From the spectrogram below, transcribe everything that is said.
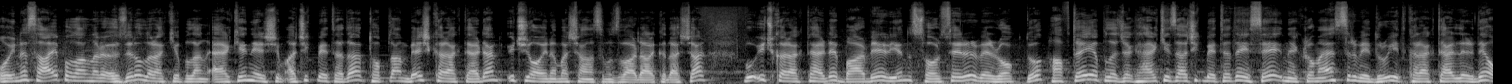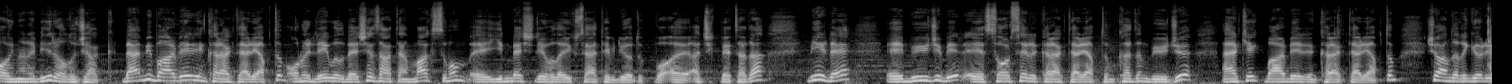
Oyuna sahip olanlara özel olarak yapılan erken erişim açık betada toplam 5 karakterden 3'ünü oynama şansımız vardı arkadaşlar. Bu 3 karakter de Barbarian, Sorcerer ve Rogue'du. Haftaya yapılacak herkese açık betada ise Necromancer ve Druid karakterleri de oynanabilir olacak. Ben bir Barbarian karakter yaptım. Onu level 5'e zaten maksimum e, 25 level'a yükseltebiliyorduk bu e, açık betada. Bir de e, büyücü bir e, Sorcerer karakter yaptım. Kadın büyücü, erkek Barbarian karakter yaptım. Şu anda da görüyorsunuz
